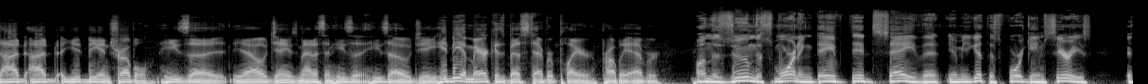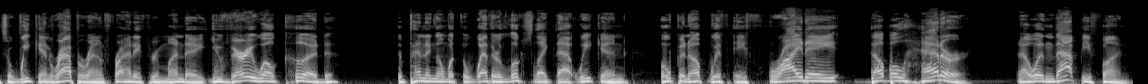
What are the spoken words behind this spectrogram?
I'd, I'd you'd be in trouble. He's uh yeah, oh James Madison. He's a he's a OG. He'd be America's best ever player, probably ever. On the Zoom this morning, Dave did say that I mean you get this four game series. It's a weekend wraparound, Friday through Monday. You very well could, depending on what the weather looks like that weekend, open up with a Friday double header. Now, wouldn't that be fun?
